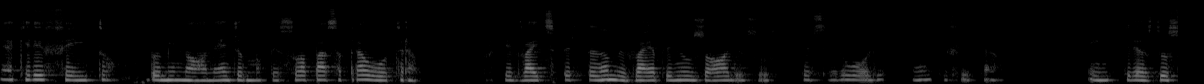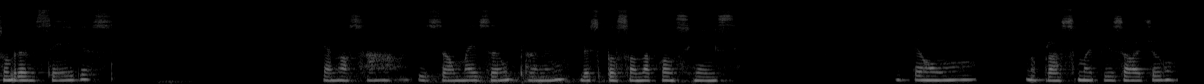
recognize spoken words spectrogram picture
é aquele efeito dominó, né? De uma pessoa passa para outra, porque vai despertando e vai abrindo os olhos, o terceiro olho, né? Que fica entre as duas sobrancelhas, que é a nossa visão mais ampla, né? Da expansão da consciência. Então, no próximo episódio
